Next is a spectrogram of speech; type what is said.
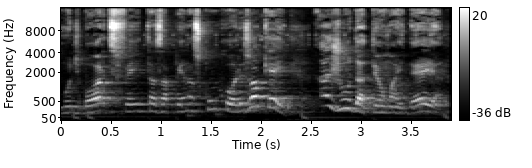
Moodboards feitas apenas com cores. Ok, ajuda a ter uma ideia,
